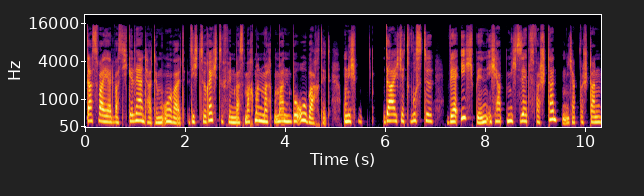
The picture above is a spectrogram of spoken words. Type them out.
das war ja, was ich gelernt hatte im Urwald, sich zurechtzufinden, was macht man, macht man beobachtet. Und ich, da ich jetzt wusste, wer ich bin, ich habe mich selbst verstanden. Ich habe verstanden,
